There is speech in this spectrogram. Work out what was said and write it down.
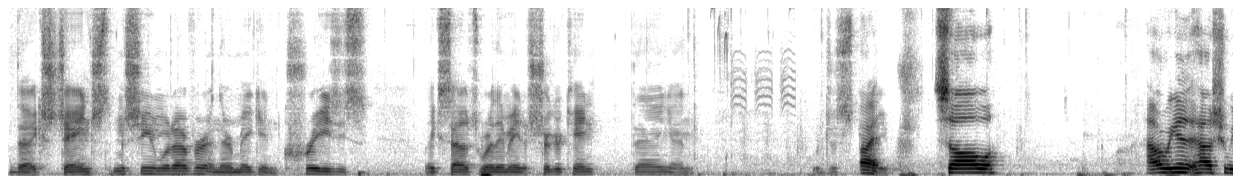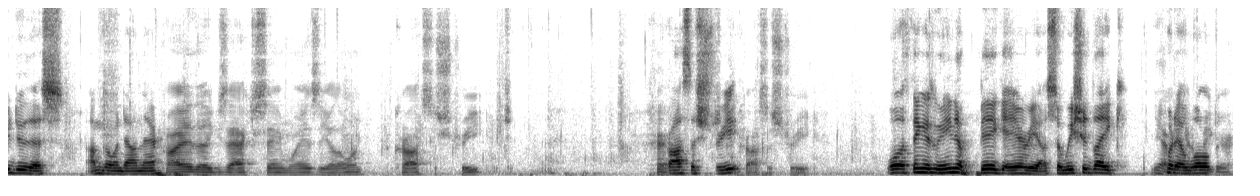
the exchange machine, whatever, and they're making crazy like setups where they made a sugarcane thing and would just All right. So how are we gonna how should we do this? I'm going down there. probably the exact same way as the other one across the street. Across the street. Across the street. Well the thing is we need a big area, so we should like Yeah, Put it a little- bigger.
